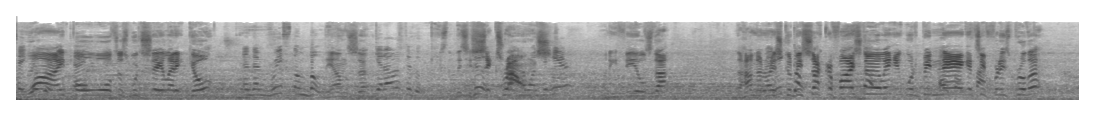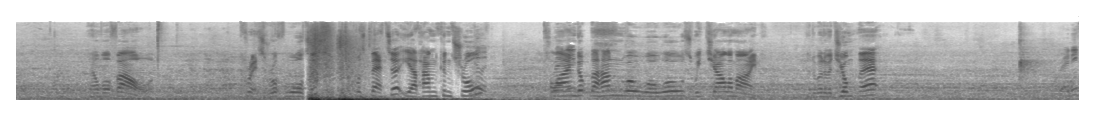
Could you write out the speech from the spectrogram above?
Take why grip, Paul okay? Waters would say "Let it go." And then wrist on both. The answer Get out of the hook. is that this is Good. six I want rounds. you here. And he feels that the hand and wrist could be sacrificed early. It would be negative for his brother. Elbow foul. Chris Rough Waters was better. He had hand control. Climbed up the hand. Whoa, whoa, whoa. Sweet mine. Had a bit of a jump there. Ready?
